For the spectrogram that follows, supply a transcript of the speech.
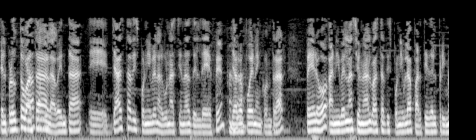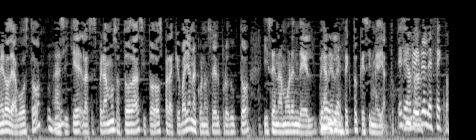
El producto va a estar a la venta, eh, ya está disponible en algunas tiendas del DF, ya lo pueden encontrar, pero a nivel nacional va a estar disponible a partir del primero de agosto, así que las esperamos a todas y todos para que vayan a conocer el producto y se enamoren de él, vean el efecto que es inmediato. Es Se llama- increíble el efecto.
